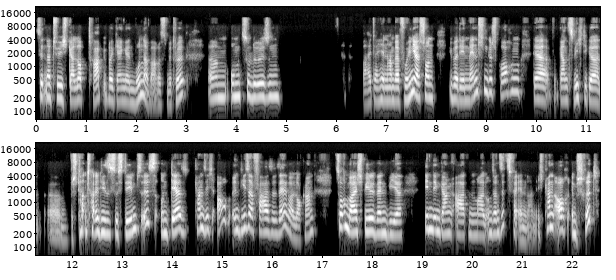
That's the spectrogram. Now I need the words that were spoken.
Sind natürlich Galopp-Trabübergänge ein wunderbares Mittel, ähm, um zu lösen. Weiterhin haben wir vorhin ja schon über den Menschen gesprochen, der ganz wichtiger äh, Bestandteil dieses Systems ist. Und der kann sich auch in dieser Phase selber lockern. Zum Beispiel, wenn wir in den Gangarten mal unseren Sitz verändern. Ich kann auch im Schritt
